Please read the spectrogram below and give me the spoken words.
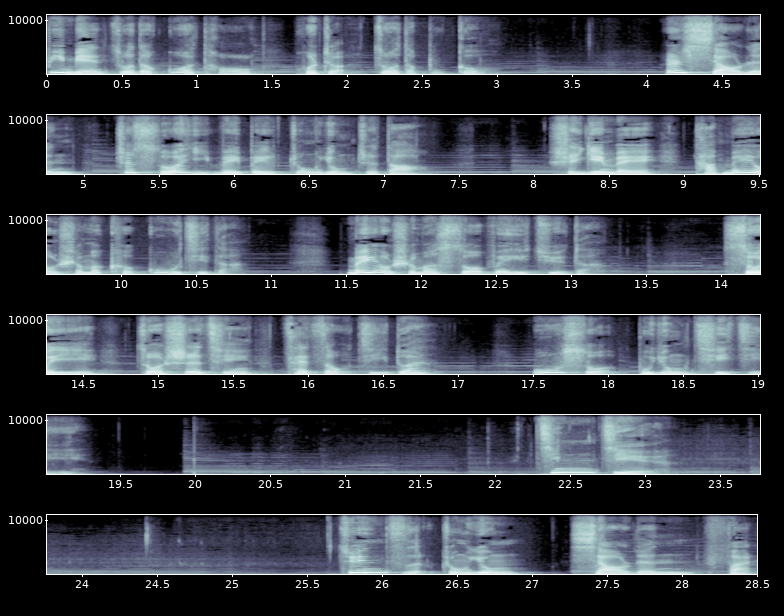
避免做得过头或者做得不够。而小人之所以违背中庸之道，是因为他没有什么可顾忌的，没有什么所畏惧的。所以做事情才走极端，无所不用其极。精解：君子中庸，小人反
